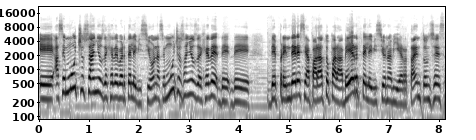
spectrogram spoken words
Eh, hace muchos años dejé de ver televisión, hace muchos años dejé de, de, prender ese aparato para ver televisión abierta. Entonces,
